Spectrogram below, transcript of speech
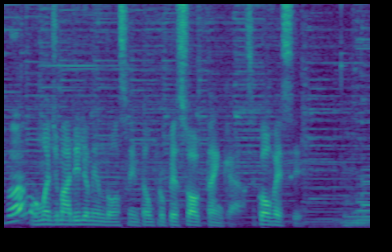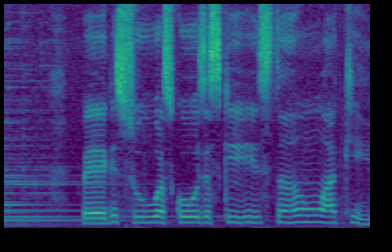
Vamos. Uma de Marília Mendonça, então, pro pessoal que tá em casa. Qual vai ser? Pegue suas coisas que estão aqui.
